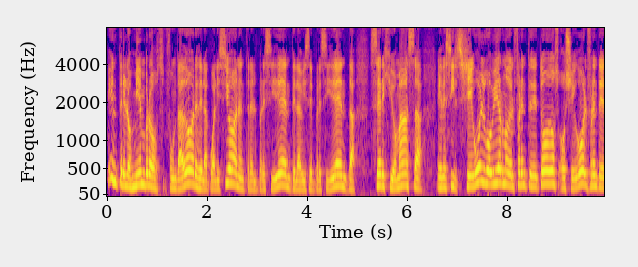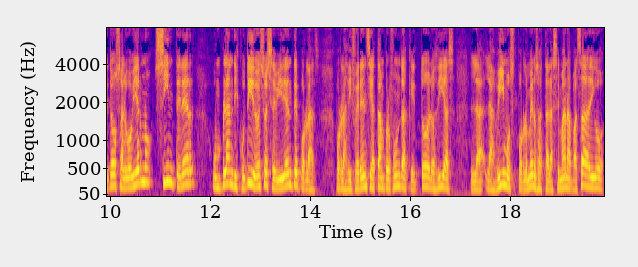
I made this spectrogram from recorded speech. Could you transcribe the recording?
entre los miembros fundadores de la coalición, entre el presidente, la vicepresidenta, Sergio Massa, es decir, llegó el gobierno del Frente de Todos o llegó el Frente de Todos al gobierno sin tener un plan discutido. Eso es evidente por las, por las diferencias tan profundas que todos los días las vimos, por lo menos hasta la semana pasada. Digo,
